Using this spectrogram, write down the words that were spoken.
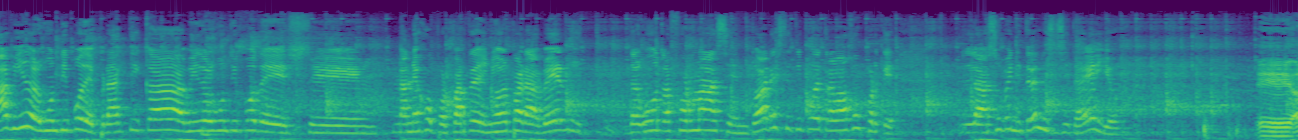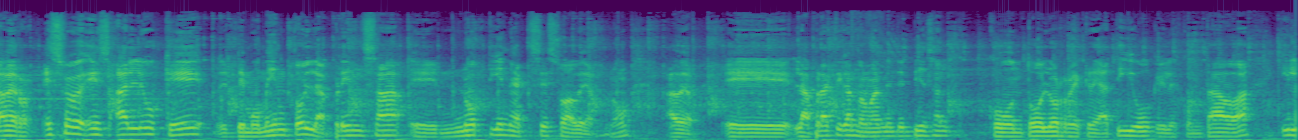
¿Ha habido algún tipo de práctica? ¿Ha habido algún tipo de este, manejo por parte de Ñol para ver de alguna otra forma acentuar este tipo de trabajo? Porque la sub-23 necesita ello. Eh, a ver, eso es algo que eh, de momento la prensa eh, no tiene acceso a ver, ¿no? A ver, las prácticas normalmente empiezan con todo lo recreativo que les contaba y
